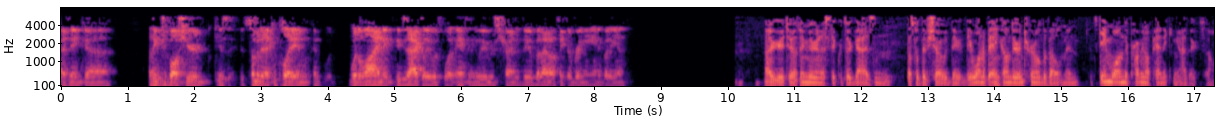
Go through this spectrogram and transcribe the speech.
I think uh, I think Jabaal Sheard is, is somebody that can play and, and would, would align exactly with what Anthony Weaver's trying to do. But I don't think they're bringing anybody in. I agree too. I think they're going to stick with their guys, and that's what they've showed. They they want to bank on their internal development. It's game one. They're probably not panicking either. So, all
